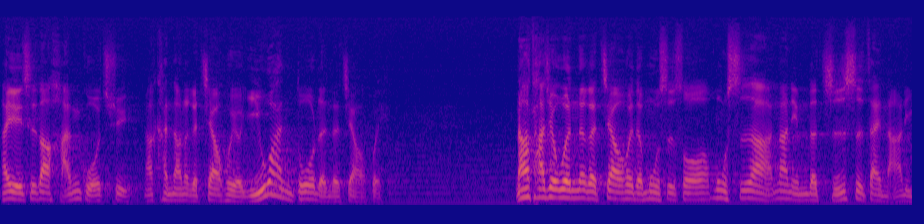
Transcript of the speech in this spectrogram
他有一次到韩国去，然后看到那个教会有一万多人的教会，然后他就问那个教会的牧师说：“牧师啊，那你们的执事在哪里？”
